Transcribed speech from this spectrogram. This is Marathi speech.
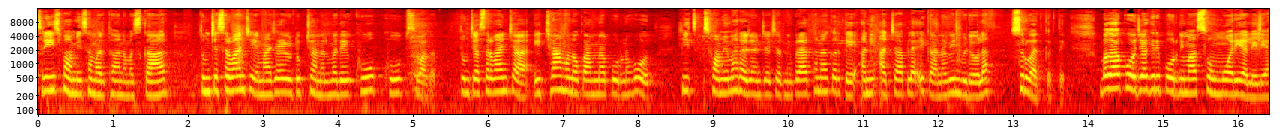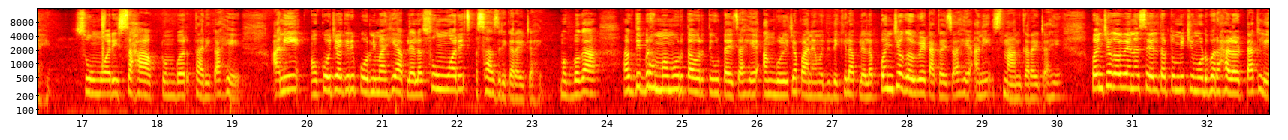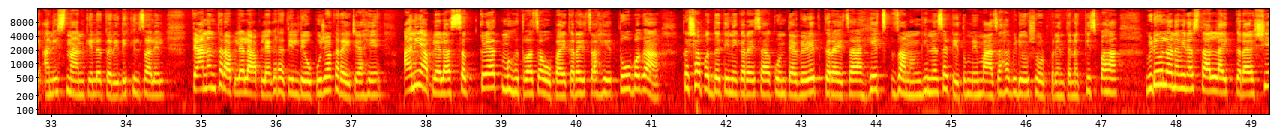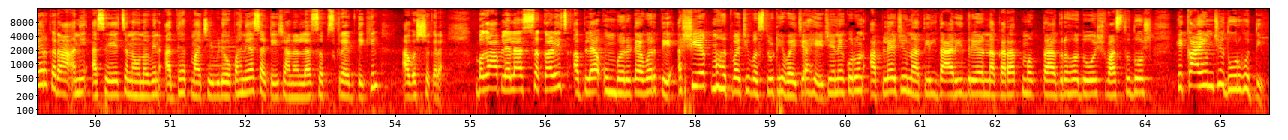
श्री स्वामी समर्थ नमस्कार. तुमचे सर्वांचे माझ्या यूट्यूब चॅनलमध्ये खूप खूप स्वागत. तुमच्या सर्वांच्या इच्छा मनोकामना पूर्ण होत हीच स्वामी महाराजांच्या चरणी प्रार्थना करते आणि आजच्या आपल्या एका नवीन व्हिडिओला सुरुवात करते. बघा कोजागिरी पौर्णिमा सोमवारी आलेली आहे. सोमवारी सहा ऑक्टोंबर तारीख आहे. आणि कोजागिरी पौर्णिमा ही आपल्याला सोमवारीच साजरी करायची आहे. मग बघा अगदी ब्रह्ममुहूर्तावरती उठायचं आहे आंघोळीच्या पाण्यामध्ये देखील आपल्याला पंचगव्य टाकायचं आहे आणि स्नान करायचं आहे. पंचगव्य नसेल तर तुम्ही चिमूटभर हळद टाकली आणि स्नान केलं तरी देखील चालेल. त्यानंतर आपल्याला आपल्या घरातील देवपूजा करायची आहे आणि आपल्याला सगळ्यात महत्त्वाचा उपाय करायचा आहे. तो बघा कशा पद्धतीने करायचा कोणत्या वेळेत करायचा हेच जाणून घेण्यासाठी तुम्ही माझा हा व्हिडिओ शेवटपर्यंत नक्कीच पहा. व्हिडिओला नवीन असता लाईक करा शेअर करा आणि असेच नवनवीन अध्यात्माचे व्हिडिओ पाहण्यासाठी चॅनलला सबस्क्राईब देखील अवश्य करा. बघा आपल्याला सकाळीच आपल्या उंबरट्यावरती अशी एक महत्त्वाची वस्तू ठेवायची आहे जेणेकरून आपल्या जीवनातील दारिद्र्य नकारात्मकता ग्रहदोष वास्तुदोष हे कायमचे दूर होतील.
